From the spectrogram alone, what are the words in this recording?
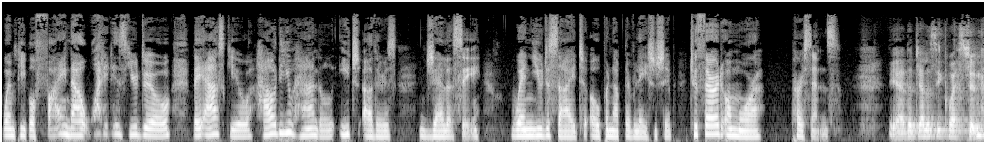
when people find out what it is you do. They ask you, how do you handle each other's jealousy when you decide to open up the relationship to third or more persons? Yeah, the jealousy question.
